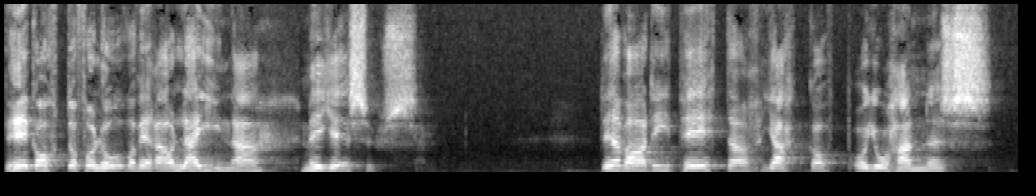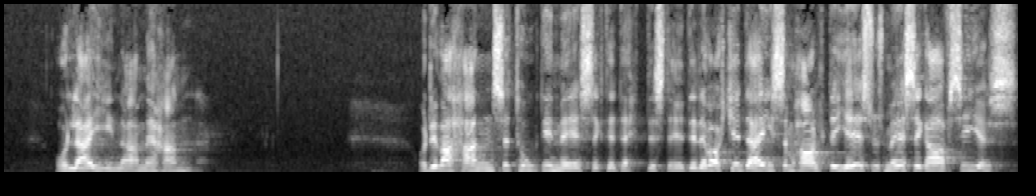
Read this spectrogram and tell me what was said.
Det er godt å få lov å være aleine med Jesus. Der var de Peter, Jakob og Johannes aleine med han. Og det var han som tok de med seg til dette stedet. Det var ikke de som halte Jesus med seg avsides,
